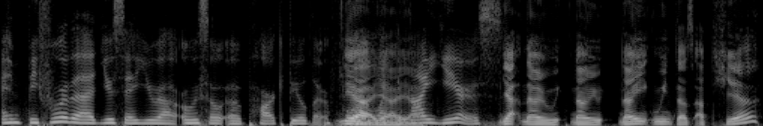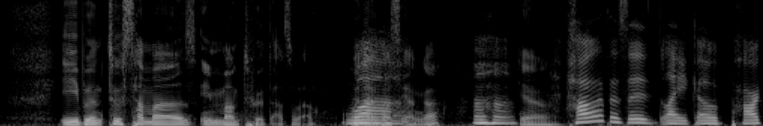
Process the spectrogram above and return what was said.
And before that, you say you are also a park builder for Yeah, like yeah, nine years. Yeah, nine nine nine winters up here, even two summers in Mount Hood as well when I was younger. Uh-huh. Yeah. How does it like a park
